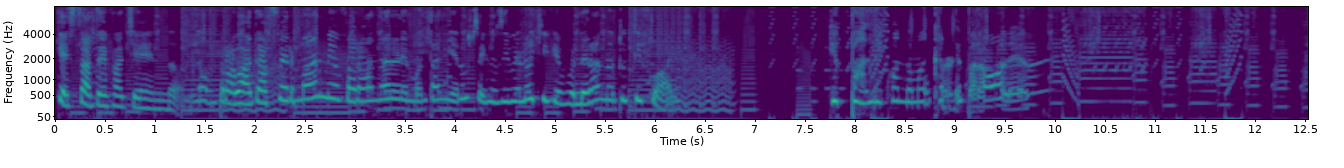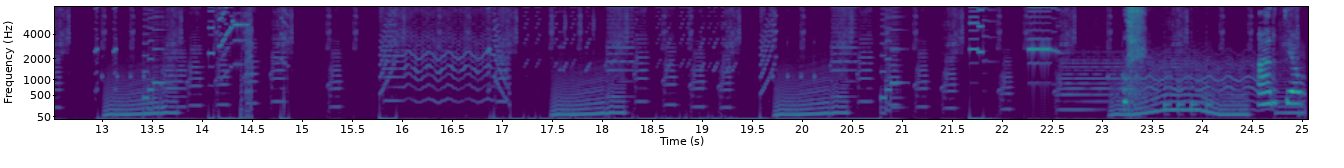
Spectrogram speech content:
Che state facendo? Non provate a fermarmi o farò andare le montagne russe così veloci che voleranno tutti fuori. Che palle quando mancano le parole. Artyom.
